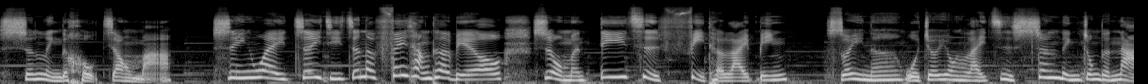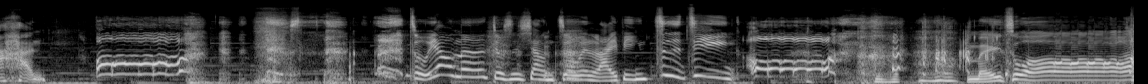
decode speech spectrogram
森林的吼叫吗？是因为这一集真的非常特别哦，是我们第一次 feat 来宾，所以呢，我就用来自森林中的呐喊哦。主要呢，就是向这位来宾致敬哦。没错，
